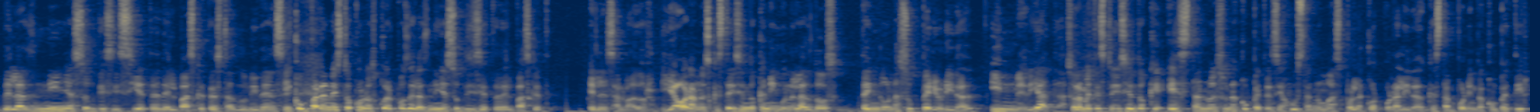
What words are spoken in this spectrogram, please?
de las niñas sub 17 del básquet estadounidense y comparen esto con los cuerpos de las niñas sub 17 del básquet en El Salvador. Y ahora no es que esté diciendo que ninguna de las dos tenga una superioridad inmediata. Solamente estoy diciendo que esta no es una competencia justa nomás por la corporalidad que están poniendo a competir,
